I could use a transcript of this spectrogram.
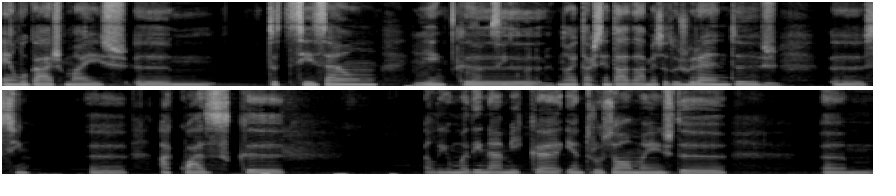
em lugares mais hum, de decisão Hum, e em que claro, sim, não é estás sentada à mesa dos grandes. Uhum. Uh, sim, Uh, há quase que ali uma dinâmica entre os homens de um,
